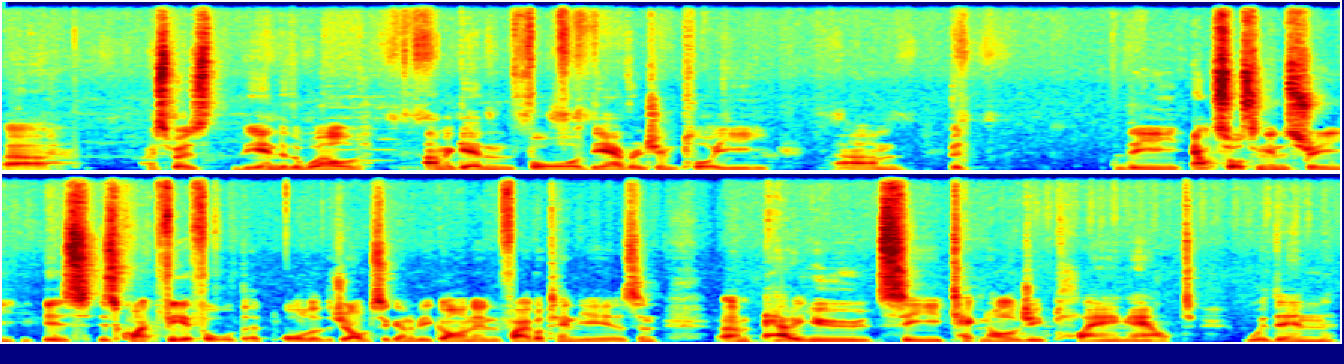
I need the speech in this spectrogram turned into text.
uh, I suppose, the end of the world Armageddon for the average employee. Um, the outsourcing industry is is quite fearful that all of the jobs are going to be gone in five or ten years. And um, how do you see technology playing out within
